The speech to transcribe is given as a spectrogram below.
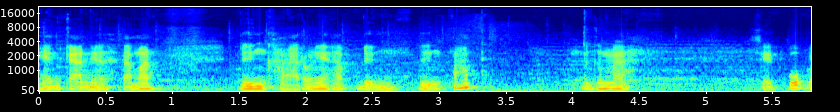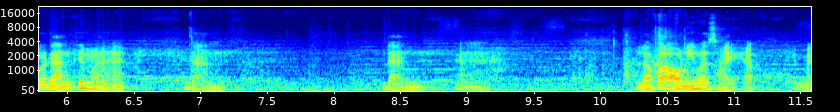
แฮนด์การเนี่ยสามารถดึงขาตรงนี้ครับ ดึงดึงปั๊บดึงขึ้นมา เสร็จปุ๊บก็ดันขึ้นมาฮะดันดันอ่าแล้วก็เอานี้มาใส่ครับเห็นไหม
